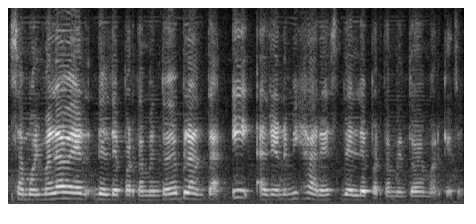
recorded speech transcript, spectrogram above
Samuel Malaver del Departamento de Planta y Adriana Mijares del Departamento de Marketing.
